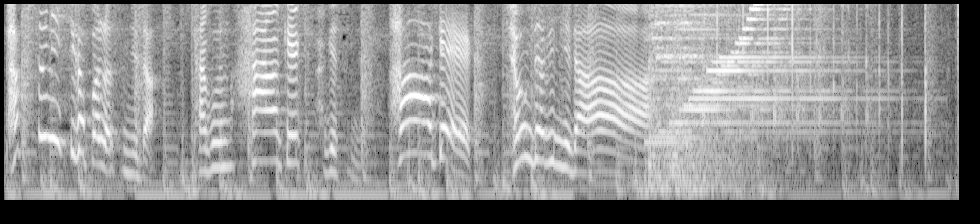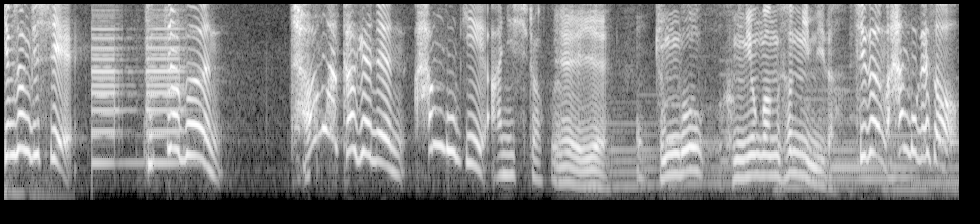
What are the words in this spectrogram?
박순희 씨가 빨랐습니다. 답은 하객 하겠습니다. 하객 정답입니다. 김성주 씨, 국적은 정확하게는 한국이 아니시라고요. 예, 예. 중국 흑룡강성입니다. 지금 한국에서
